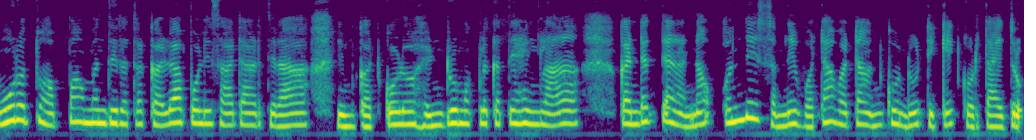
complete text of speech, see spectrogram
ಮೂರೊತ್ತು ಅಪ್ಪ ಅಮ್ಮಂದಿರ ಹತ್ರ ಕಳ್ಳ ಪೊಲೀಸ್ ಆಟ ಆಡ್ತೀರಾ? ನಿಮ್ಮ ಕಟ್ಕೊಳ್ಳೋ ಹೆಂಡ್ರು ಮಕ್ಳ ಕತೆ ಹೆಂಗ್ಲಾ? ಕಂಡಕ್ಟರ್ ಅಣ್ಣ ಒಂದೇ ಸಮನೆ ವಟ ವಟ ಅಂದ್ಕೊಂಡು ಟಿಕೆಟ್ ಕೊಡ್ತಾಯಿದ್ರು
